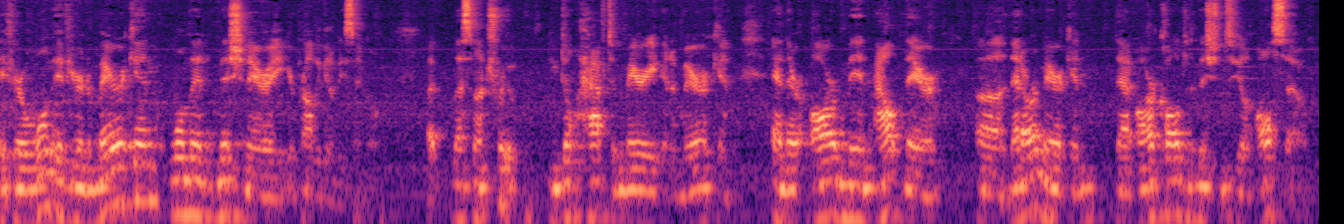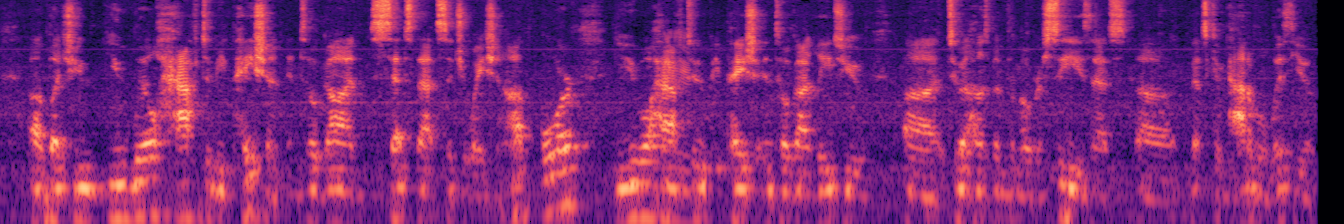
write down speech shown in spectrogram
If you're a woman, if you're an American woman missionary, you're probably going to be single. But that's not true. You don't have to marry an American. And there are men out there uh, that are American that are called to the missions field also. Uh, but you you will have to be patient until God sets that situation up, or you will have mm-hmm. to be patient until God leads you uh, to a husband from overseas that's uh, that's compatible with you.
